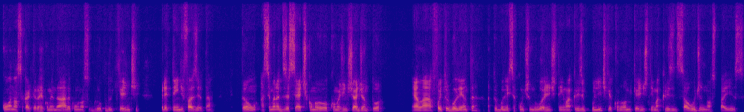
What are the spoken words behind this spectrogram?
com a nossa carteira recomendada, com o nosso grupo do que a gente pretende fazer, tá? Então, a semana 17, como, como a gente já adiantou, ela foi turbulenta, a turbulência continua, a gente tem uma crise política e econômica, a gente tem uma crise de saúde no nosso país.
